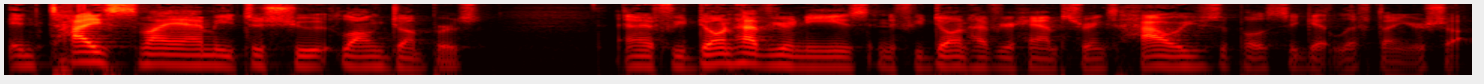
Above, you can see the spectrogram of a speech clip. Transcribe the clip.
entice Miami to shoot long jumpers. And if you don't have your knees and if you don't have your hamstrings, how are you supposed to get lift on your shot?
